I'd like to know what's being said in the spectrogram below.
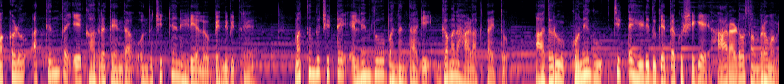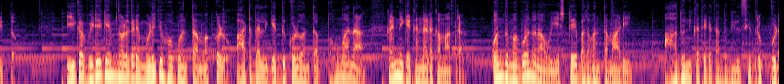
ಮಕ್ಕಳು ಅತ್ಯಂತ ಏಕಾಗ್ರತೆಯಿಂದ ಒಂದು ಚಿಟ್ಟೆಯನ್ನು ಹಿಡಿಯಲು ಬೆನ್ನು ಬಿದ್ದರೆ ಮತ್ತೊಂದು ಚಿಟ್ಟೆ ಎಲ್ಲಿಂದಲೂ ಬಂದಂತಾಗಿ ಗಮನ ಹಾಳಾಗ್ತಾ ಇತ್ತು. ಆದರೂ ಕೊನೆಗೂ ಚಿಟ್ಟೆ ಹಿಡಿದು ಗೆದ್ದ ಖುಷಿಗೆ ಹಾರಾಡೋ ಸಂಭ್ರಮವಿತ್ತು. ಈಗ ವಿಡಿಯೋ ಗೇಮ್ನೊಳಗಡೆ ಮುಳುಗಿ ಹೋಗುವಂಥ ಮಕ್ಕಳು ಆಟದಲ್ಲಿ ಗೆದ್ದುಕೊಳ್ಳುವಂಥ ಬಹುಮಾನ ಕಣ್ಣಿಗೆ ಕನ್ನಡಕ ಮಾತ್ರ. ಒಂದು ಮಗುವನ್ನು ನಾವು ಎಷ್ಟೇ ಬಲವಂತ ಮಾಡಿ ಆಧುನಿಕತೆಗೆ ತಂದು ನಿಲ್ಲಿಸಿದ್ರೂ ಕೂಡ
